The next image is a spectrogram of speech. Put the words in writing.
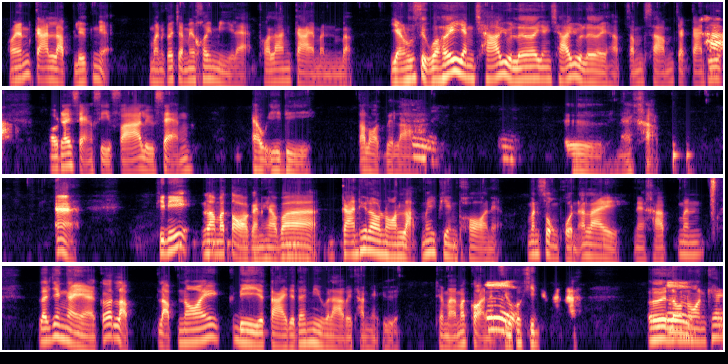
เพราะฉะนั้นการหลับลึกเนี่ย มันก็จะไม่ค่อยมีแล้วเพราะร่างกายมันแบบ ยังรู้สึกว่าเฮ้ยยังเช้าอยู่เลยยังเช้าอยู่เลยครับ ซ้ำๆจากการที่ค่ะเขาได้แสงสีฟ้าหรือแสง LED ตลอดเวลาอืมอืมเออนะครับ อะทีนี้เรามาต่อกันครับว่า การที่เรานอนหลับไม่เพียงพอเนี่ย มันส่งผลอะไรนะครับ มันแล้วยังไงอะก็หลับ หลับน้อยดีจะตายจะได้มีเวลาไปทำอย่างอื่นใช่ไหมเมื่อก่อนเนี่ยอืมฟิวก็คิดอย่างนั้นนะเออเราอืมนอนแค่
